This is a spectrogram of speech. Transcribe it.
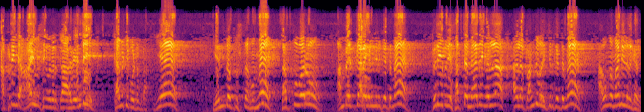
அப்படின்னு ஆய்வு செய்வதற்காக வேண்டி கமிட்டி போட்டு விட்டான் ஏன்? எந்த புஸ்தகமுமே தப்பு வரும். அம்பேத்கரை எழுதியிருக்கட்டுமே. பெரிய பெரிய சட்ட மேதைகள்லாம் அதுல பங்கு வகிச்சிருக்கட்டுமே? அவங்க மனிதர்கள்.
